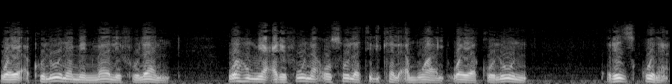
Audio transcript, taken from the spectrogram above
ويأكلون من مال فلان وهم يعرفون أصول تلك الأموال ويقولون رزقنا.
